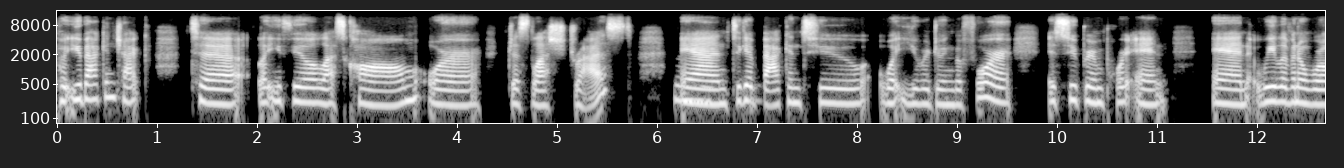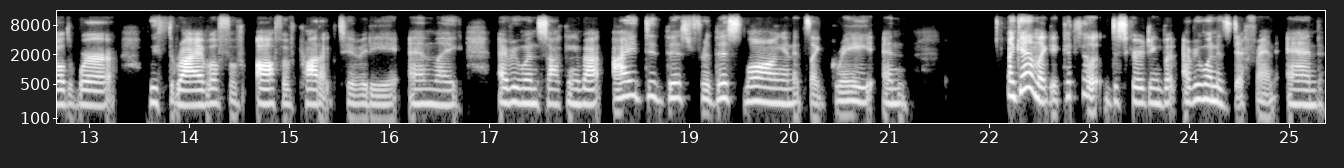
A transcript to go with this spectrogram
put you back in check, to let you feel less calm or just less stressed mm-hmm. and to get back into what you were doing before is super important and we live in a world where we thrive off of off of productivity and like everyone's talking about i did this for this long and it's like great and again like it could feel discouraging but everyone is different and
